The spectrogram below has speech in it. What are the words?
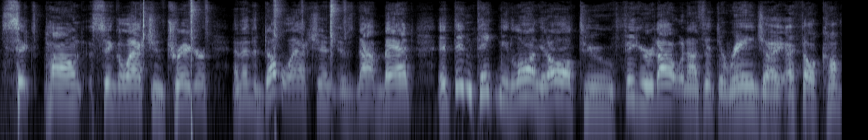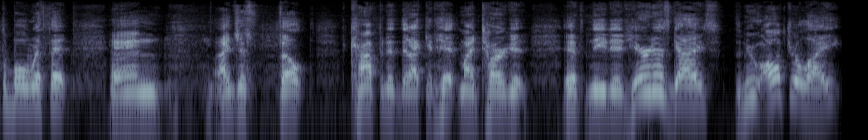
six pound single action trigger, and then the double action is not bad. It didn't take me long at all to figure it out when I was at the range. I, I felt comfortable with it, and I just felt confident that I could hit my target if needed. Here it is, guys. The new ultralight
